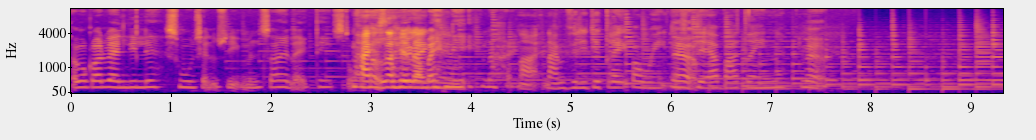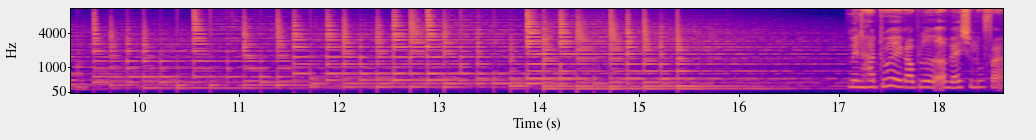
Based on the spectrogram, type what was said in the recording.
Der må godt være en lille smule jalousi, men så heller ikke det helt store. Nej, så heller ikke ind i. Nej. Nej, nej, men fordi det dræber jo en. Ja. Altså, det er bare drænende. Ja. Men har du ikke oplevet at være jaloux før?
